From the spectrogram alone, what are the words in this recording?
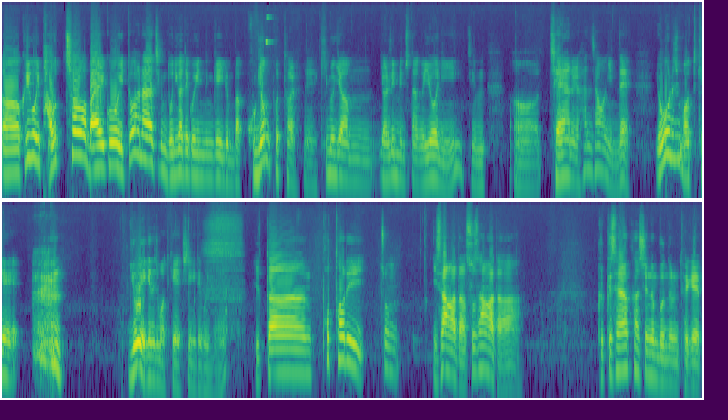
어 그리고 이 바우처 말고 이 또 하나 지금 논의가 되고 있는 게 이른바 공영 포털 네, 김의겸 열린민주당 의원이 지금 어, 제안을 한 상황인데 요거는 좀 어떻게 요 얘기는 좀 어떻게 진행이 되고 있나요? 일단 포털이 좀 이상하다, 수상하다. 그렇게 생각하시는 분들은 되게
